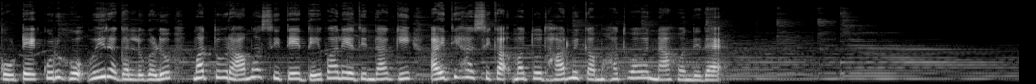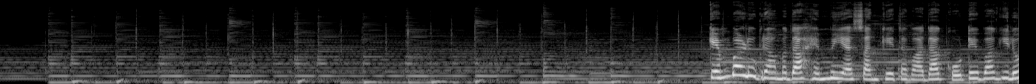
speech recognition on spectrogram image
ಕೋಟೆ, ಕುರುಹು, ವೀರಗಲ್ಲುಗಳು ಮತ್ತು ರಾಮಸೀತೆ ದೇವಾಲಯದಿಂದಾಗಿ ಐತಿಹಾಸಿಕ ಮತ್ತು ಧಾರ್ಮಿಕ ಮಹತ್ವವನ್ನು ಹೊಂದಿದೆ. ಕೆಂಬಾಳು ಗ್ರಾಮದ ಹೆಮ್ಮೆಯ ಸಂಕೇತವಾದ ಕೋಟೆ ಬಾಗಿಲು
